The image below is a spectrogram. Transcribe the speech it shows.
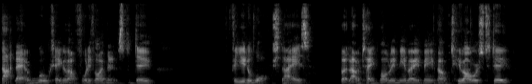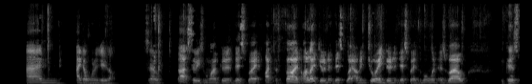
that there will take about 45 minutes to do for you to watch that is. But that would take probably me about me about two hours to do and I don't want to do that. So that's the reason why I'm doing it this way. I prefer I like doing it this way. I'm enjoying doing it this way at the moment as well because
